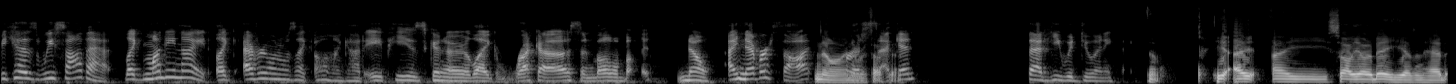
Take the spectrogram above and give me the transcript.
Because we saw that. Like Monday night, like everyone was like, oh my God, AP is going to like wreck us and blah, blah, blah. No, I never thought no, for a thought that. second that. he would do anything. No. Yeah, I I saw the other day he hasn't had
